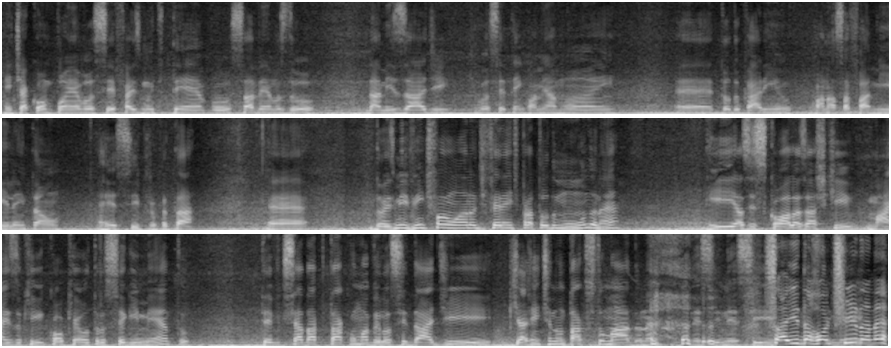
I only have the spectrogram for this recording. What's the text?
A gente acompanha você faz muito tempo, sabemos do, da amizade que você tem com a minha mãe, é, todo o carinho com a nossa família, então é recíproco, tá? É, 2020 foi um ano diferente para todo mundo, né? E as escolas, acho que mais do que qualquer outro segmento, teve que se adaptar com uma velocidade que a gente não está acostumado, né? Nesse, nesse Sair da rotina, meio. né?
